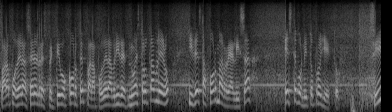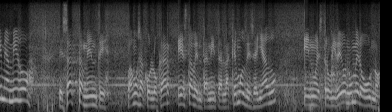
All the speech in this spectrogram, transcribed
para poder hacer el respectivo corte, para poder abrir nuestro tablero y de esta forma realizar este bonito proyecto. Sí, mi amigo, exactamente. Vamos a colocar esta ventanita, la que hemos diseñado en nuestro video número uno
